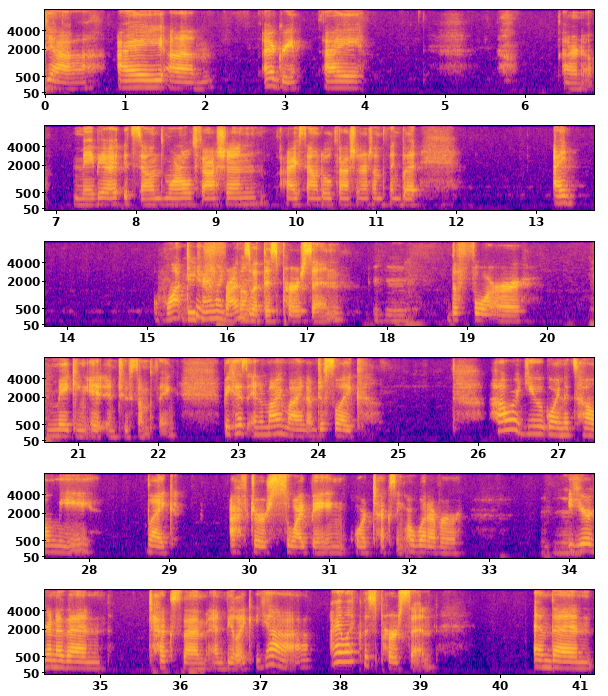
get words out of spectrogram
Yeah I um I agree. I I don't know. Maybe I, it sounds more old fashioned. I sound old fashioned or something, but I want to be like, friends bump? with this person mm-hmm. before making it into something. Because in my mind, I'm just like, how are you going to tell me, like, after swiping or texting or whatever, mm-hmm. you're going to then text them and be like, yeah, I like this person. And then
